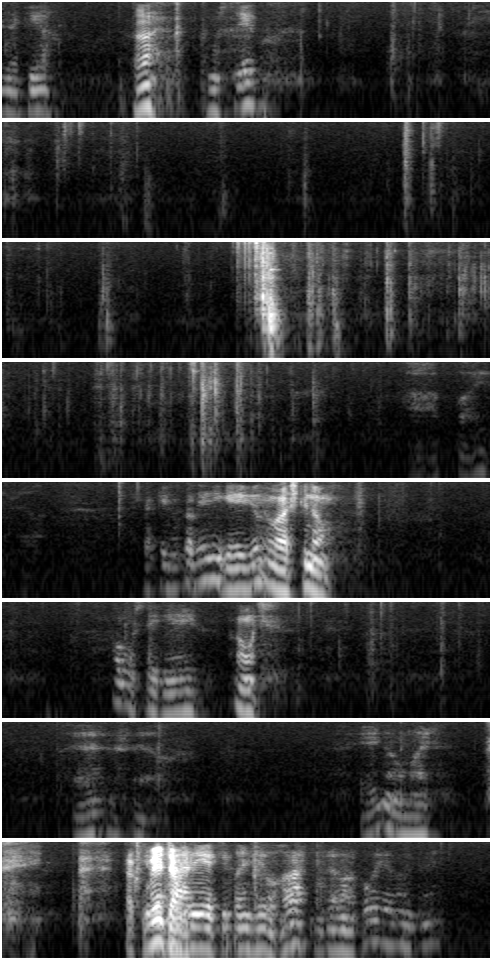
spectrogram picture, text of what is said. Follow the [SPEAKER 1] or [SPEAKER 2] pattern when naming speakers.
[SPEAKER 1] Esse aqui, ó.
[SPEAKER 2] Ah,
[SPEAKER 1] Morcego. Nunca vi ninguém, viu?
[SPEAKER 2] eu acho que não.
[SPEAKER 1] Olha o morceguinho.
[SPEAKER 2] Aonde?
[SPEAKER 1] É do céu. Ei não, mas.
[SPEAKER 2] Tá com medo, Abreu?
[SPEAKER 1] areia aqui pra encher o pra uma coisa, não tem.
